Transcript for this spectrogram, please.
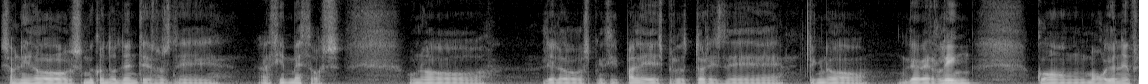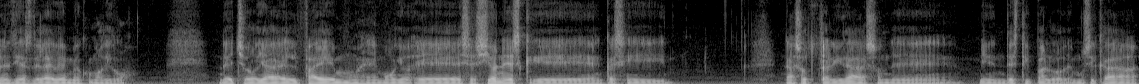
sonidos muy contundentes, los de Ancien Mezos, uno de los principales productores de tecno de Berlín, con mogollón de influencias de la EBM, como digo. De hecho, ya él fae eh, eh, sesiones que casi la totalidad son de vienen de este palo, de música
